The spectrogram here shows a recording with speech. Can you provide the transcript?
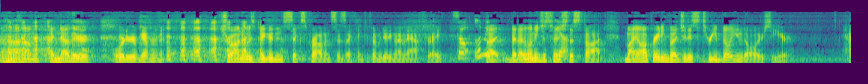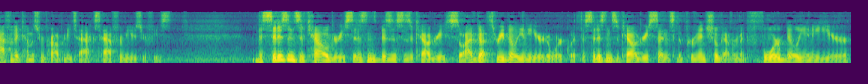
um, another order of government. Toronto is bigger than six provinces, I think, if I'm doing my math right. So let me. But but uh, let me just finish yeah. this thought. My operating budget is three billion dollars a year. Half of it comes from property tax, half from user fees. The citizens of Calgary, citizens businesses of Calgary, so I've got three billion a year to work with. The citizens of Calgary send to the provincial government four billion a year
